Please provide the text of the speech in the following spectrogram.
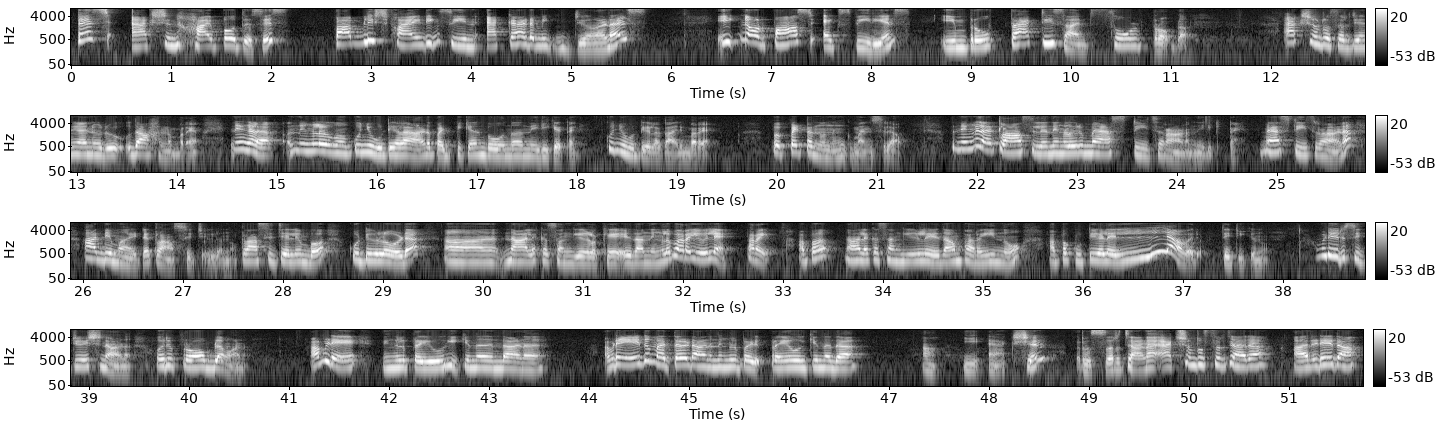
test action hypothesis publish findings in academic journals ignore past experience improve practice and solve problem action റിസർച്ചിന് ഞാനൊരു ഉദാഹരണം പറയാം. നിങ്ങൾ നിങ്ങൾ കുഞ്ഞുകുട്ടികളാണ് പഠിപ്പിക്കാൻ പോകുന്നതെന്ന് ഇരിക്കട്ടെ കുഞ്ഞുകുട്ടികളെ കാര്യം പറയാം. ഇപ്പോൾ പെട്ടെന്ന് നിങ്ങൾക്ക് മനസ്സിലാവും. അപ്പം നിങ്ങൾ ക്ലാസ്സിൽ നിങ്ങളൊരു മാത്സ് ടീച്ചറാണെന്നിരിക്കട്ടെ മാത്സ് ടീച്ചറാണ് ആദ്യമായിട്ട് ക്ലാസ്സിൽ ചെല്ലുന്നു. ക്ലാസ്സിൽ ചെല്ലുമ്പോൾ കുട്ടികളോട് നാലക്ക സംഖ്യകളൊക്കെ എഴുതാൻ നിങ്ങൾ പറയൂ അല്ലേ? പറയും. അപ്പോൾ നാലക്ക സംഖ്യകൾ എഴുതാൻ പറയുന്നു. അപ്പോൾ കുട്ടികളെല്ലാവരും തെറ്റിക്കുന്നു. അവിടെ ഒരു സിറ്റുവേഷനാണ് ഒരു പ്രോബ്ലമാണ് അവിടെ നിങ്ങൾ പ്രയോഗിക്കുന്നത് എന്താണ്? അവിടെ ഏത് മെത്തേഡാണ് നിങ്ങൾ പ്രയോഗിക്കുന്നത്? ആ ഈ ആക്ഷൻ റിസർച്ച് ആണ്. ആക്ഷൻ റിസർച്ച് ആരാ? ആരുടേതാ?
